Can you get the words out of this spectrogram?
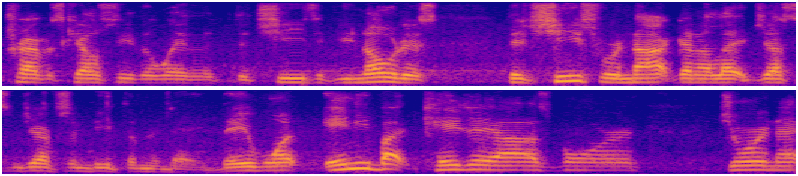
Travis Kelce the way that the Chiefs. If you notice, the Chiefs were not going to let Justin Jefferson beat them today. They want anybody, KJ Osborn, Jordan,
